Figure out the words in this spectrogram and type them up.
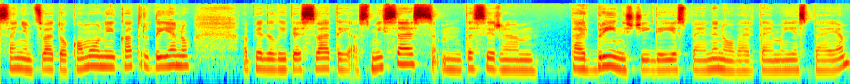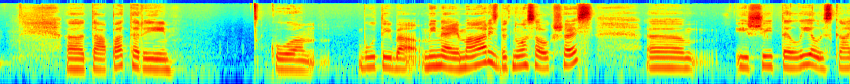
saņemt svēto komuniju katru dienu, piedalīties svētajās misēs, tas ir tā ir brīnišķīga iespēja, nenovērtējama iespēja. Tāpat arī, ko būtībā minēja Māris, bet nosaukšu es, um, ir šī lieliskā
